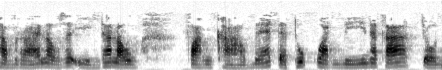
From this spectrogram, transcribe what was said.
ทำร้ายเราซะเองถ้าเราฟังข่าวแม้แต่ทุกวันนี้นะคะ จน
